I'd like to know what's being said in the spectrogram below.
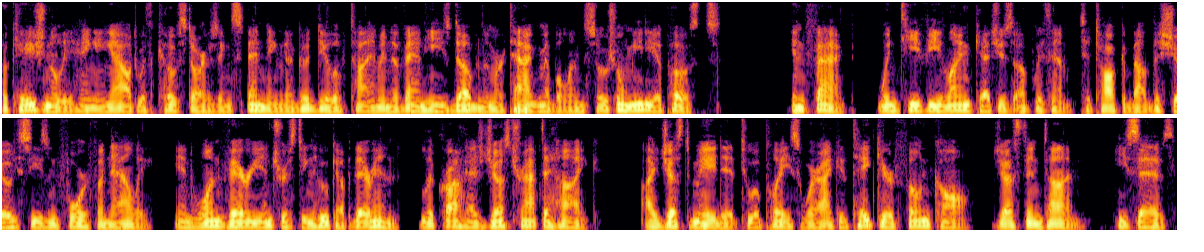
occasionally hanging out with co-stars and spending a good deal of time in a van he's dubbed the Murtaghmobile in social media posts. In fact, when TV Line catches up with him to talk about the show's season 4 finale, and one very interesting hookup therein, Lacroix has just trapped a hike. I just made it to a place where I could take your phone call, just in time, he says,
